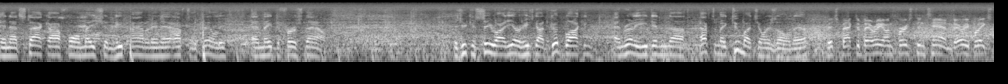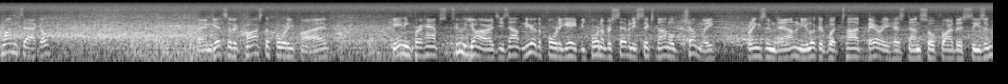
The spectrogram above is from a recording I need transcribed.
in that stack I formation. He pounded in there after the penalty and made the first down. As you can see right here, he's got good blocking, and really he didn't uh, have to make too much on his own there. Pitch back to Berry on first and 10. Berry breaks one tackle and gets it across the 45 gaining perhaps two yards. He's out near the 48 before number 76, Donald Chumley, brings him down. And you look at what Todd Berry has done so far this season.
